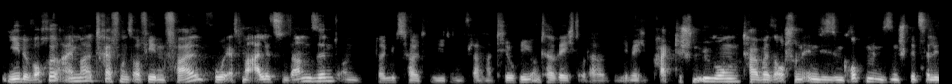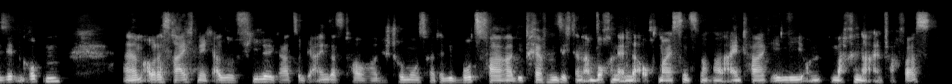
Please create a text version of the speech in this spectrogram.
jede Woche einmal, treffen uns auf jeden Fall, wo erstmal alle zusammen sind und da gibt es halt irgendwie mal Theorieunterricht oder irgendwelche praktischen Übungen, teilweise auch schon in diesen Gruppen, in diesen spezialisierten Gruppen. Ähm, aber das reicht nicht. Also viele, gerade so die Einsatztaucher, die Strömungsretter, die Bootsfahrer, die treffen sich dann am Wochenende auch meistens nochmal einen Tag irgendwie und machen da einfach was,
